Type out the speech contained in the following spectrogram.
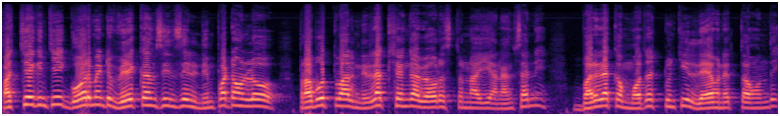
ప్రత్యేకించి గవర్నమెంట్ వేకెన్సీస్ని నింపటంలో ప్రభుత్వాలు నిర్లక్ష్యంగా వ్యవహరిస్తున్నాయి అనే అంశాన్ని బరిలక మొదటి నుంచి లేవనెత్తా ఉంది.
